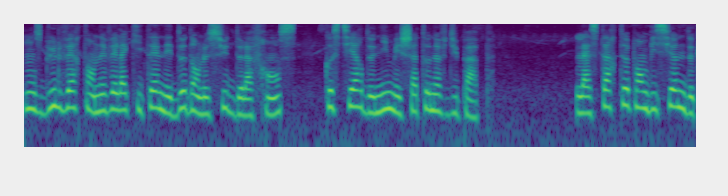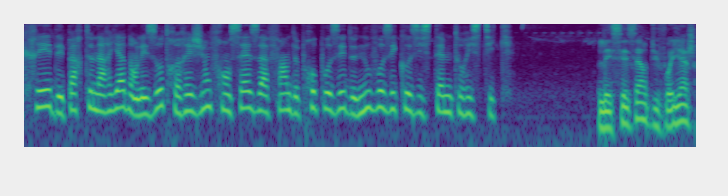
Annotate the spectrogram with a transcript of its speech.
11 bulles vertes en Nouvelle-Aquitaine et 2 dans le sud de la France, Costières de Nîmes et Châteauneuf-du-Pape. La start-up ambitionne de créer des partenariats dans les autres régions françaises afin de proposer de nouveaux écosystèmes touristiques. Les Césars du voyage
